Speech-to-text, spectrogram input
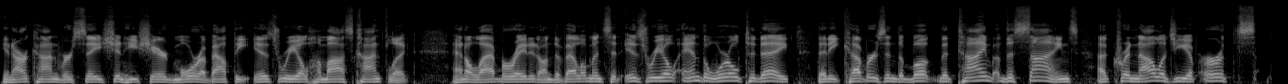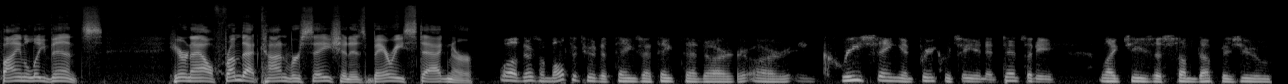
In our conversation, he shared more about the Israel Hamas conflict and elaborated on developments in Israel and the world today that he covers in the book, The Time of the Signs A Chronology of Earth's Final Events. Here now from that conversation is Barry Stagner. Well, there's a multitude of things I think that are are increasing in frequency and intensity, like Jesus summed up as you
